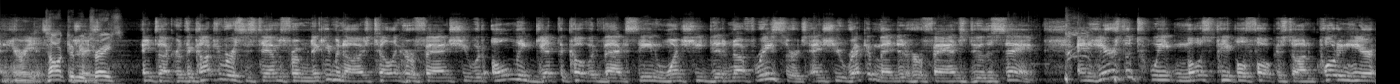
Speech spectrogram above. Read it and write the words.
And here he is. Talk to Hey, me, Trace. Hey, Tucker, the controversy stems from Nicki Minaj telling her fans she would only get the COVID vaccine once she did enough research, and she recommended her fans do the same. And here's the tweet most people focused on, quoting here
